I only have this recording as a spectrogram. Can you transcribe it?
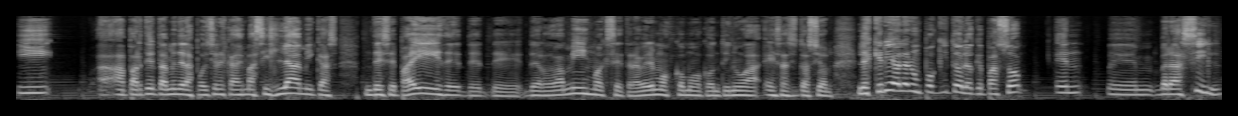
y a partir también de las posiciones cada vez más islámicas de ese país, de, de, de- Erdogan mismo, etcétera. Veremos cómo continúa esa situación. Les quería hablar un poquito de lo que pasó en eh, Brasil,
